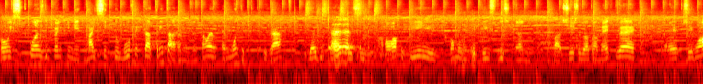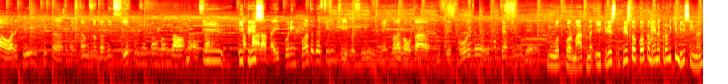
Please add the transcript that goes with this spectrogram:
com os 5 anos do Mint, mais 5 do Movement, dá 30 anos. Então é, é muito tempo já dedicado é... a esse rock que, como diz Cristiano, baixista do Automatic, é é, chega uma hora que, que cansa. Nós estamos andando em círculos, então vamos dar uma, essa, e, e Chris... parada aí. Por enquanto é definitiva. Se a gente vai voltar depois, eu, eu não tenho a mínima ideia. No outro formato, né? E Chris, Chris tocou também na Chronic Missing, né?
